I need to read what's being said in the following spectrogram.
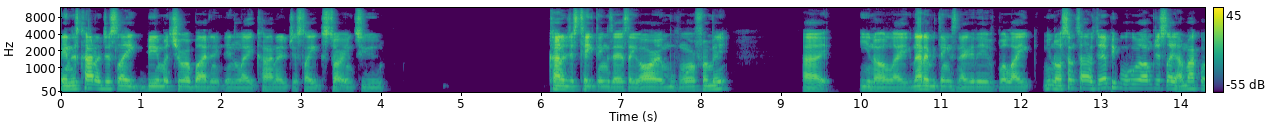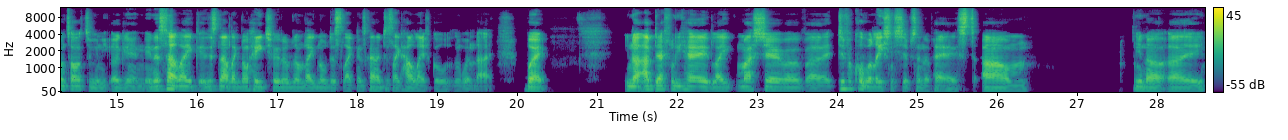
and it's kind of just like being mature about it and like kind of just like starting to kind of just take things as they are and move on from it. Uh you know like not everything's negative but like you know sometimes there are people who i'm just like i'm not going to talk to any, again. And it's not like it's not like no hatred of them like no dislike. It's kind of just like how life goes and whatnot. But you know i've definitely had like my share of uh difficult relationships in the past. Um you know i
